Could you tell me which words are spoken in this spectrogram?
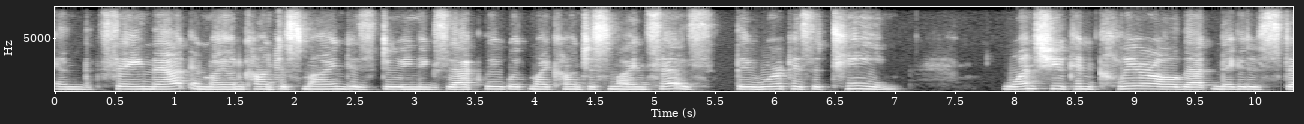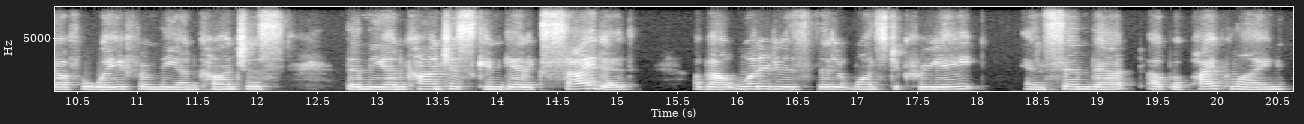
and saying that and my unconscious mind is doing exactly what my conscious mind says. They work as a team. Once you can clear all that negative stuff away from the unconscious, then the unconscious can get excited about what it is that it wants to create and send that up a pipeline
